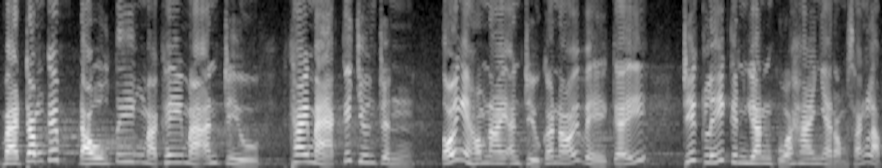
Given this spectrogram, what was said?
Và trong cái đầu tiên mà khi mà anh triều khai mạc cái chương trình tối ngày hôm nay, anh triều có nói về cái triết lý kinh doanh của hai nhà đồng sáng lập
